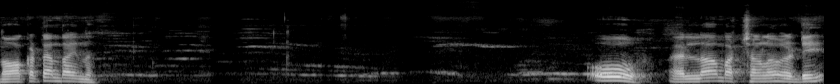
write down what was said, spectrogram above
നോക്കട്ടെ എന്താ ഇന്ന് ഓ എല്ലാ ഭക്ഷണങ്ങളും റെഡി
